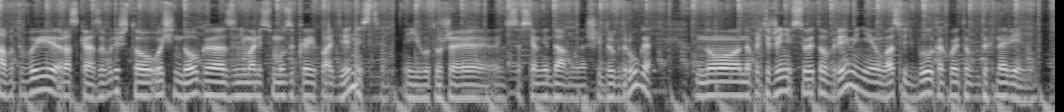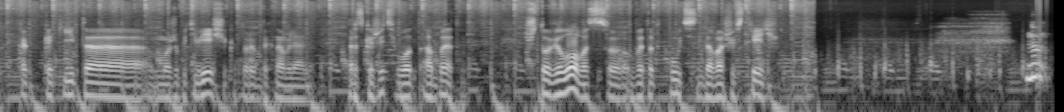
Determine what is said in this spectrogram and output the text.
А вот вы рассказывали, что очень долго занимались музыкой по отдельности, и вот уже совсем недавно нашли друг друга, но на протяжении всего этого времени у вас ведь было какое-то вдохновение, как какие-то, может быть, вещи, которые вдохновляли. Расскажите вот об этом. Что вело вас в этот путь до вашей встречи? Ну,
